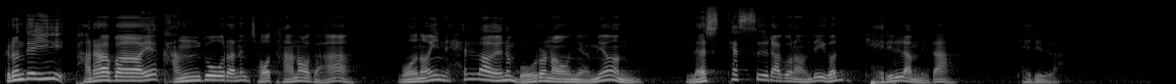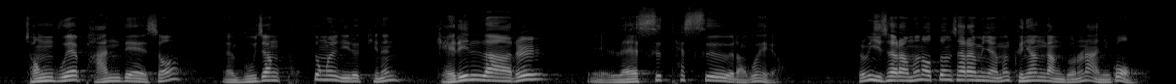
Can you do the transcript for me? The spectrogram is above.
그런데 이 바라바의 강도라는 저 단어가 원어인 헬라어에는 뭐로 나오냐면 λῃστής라고 나오는데 이건 게릴라입니다. 게릴라. 정부에 반대해서 무장 폭동을 일으키는 게릴라를 레스테스라고 해요. 그러면 이 사람은 어떤 사람이냐면 그냥 강도는 아니고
